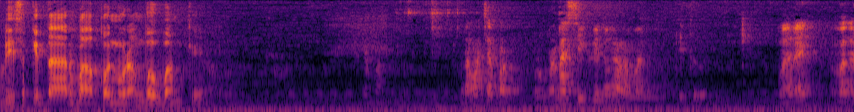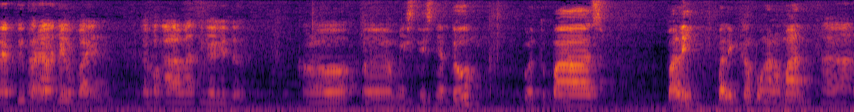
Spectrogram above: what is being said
di sekitar balkon orang bau bangke. orang macam belum pernah sih gitu ngalaman gitu. Mana Bang Repi pernah nyobain pengalaman sih kayak gitu? Kalau eh, mistisnya tuh gua tuh pas balik balik ke kampung halaman. Ah,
